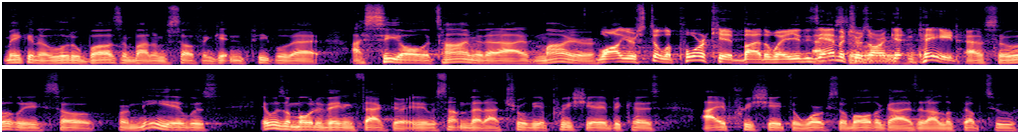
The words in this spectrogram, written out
making a little buzz about himself and getting people that I see all the time and that I admire. While you're still a poor kid, by the way, these amateurs aren't getting paid. Absolutely. So for me, it was it was a motivating factor. It was something that I truly appreciated because I appreciate the works of all the guys that I looked up to.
